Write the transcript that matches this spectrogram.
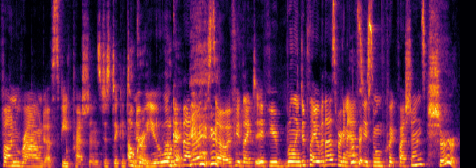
fun round of speed questions just to get to Oh, know great. you a little bit better. So, if you'd like to, if you're willing to play with us, we're going to ask you some quick questions. Sure.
